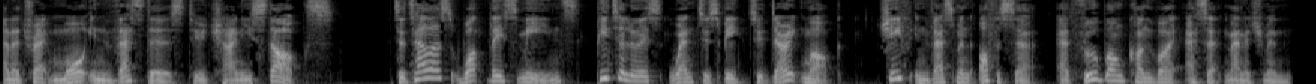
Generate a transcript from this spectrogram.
and attract more investors to Chinese stocks. To tell us what this means, Peter Lewis went to speak to Derek Mok, Chief Investment Officer at Fubon Convoy Asset Management.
